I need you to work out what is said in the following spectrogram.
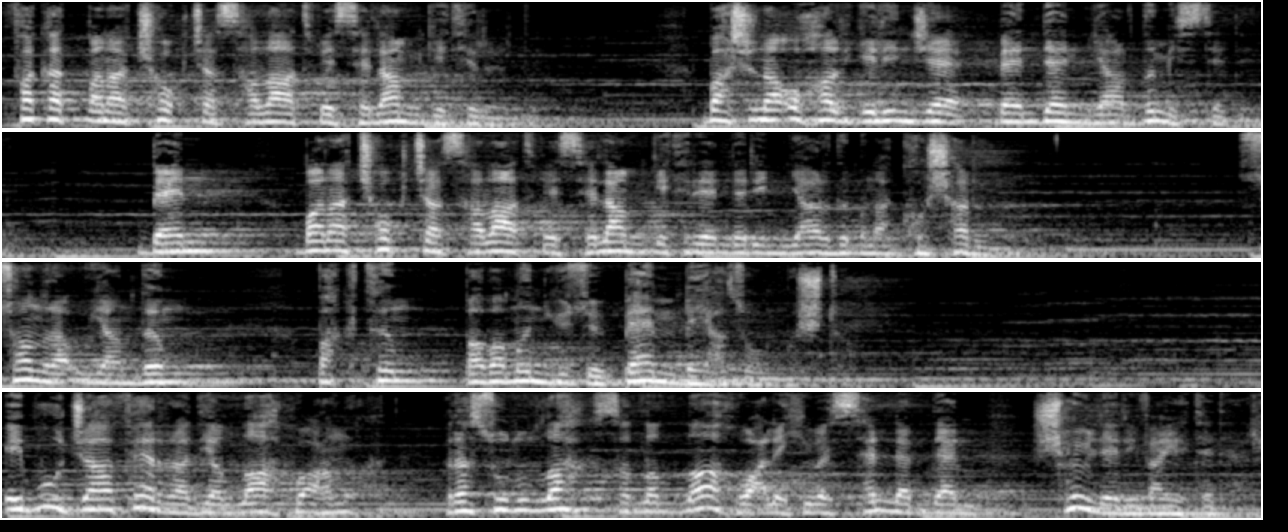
Fakat bana çokça salat ve selam getirirdi. Başına o hal gelince benden yardım istedi. Ben bana çokça salat ve selam getirenlerin yardımına koşarım. Sonra uyandım, baktım babamın yüzü bembeyaz olmuştu. Ebu Cafer radıyallahu anh Resulullah sallallahu aleyhi ve sellem'den şöyle rivayet eder.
